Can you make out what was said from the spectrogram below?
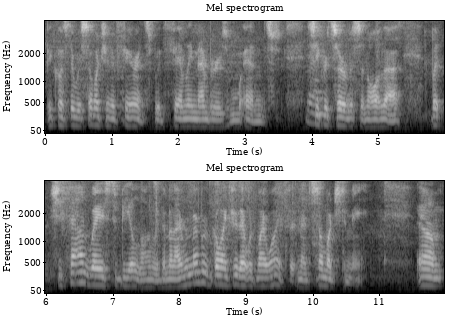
because there was so much interference with family members and, and right. Secret Service and all of that. But she found ways to be alone with him, and I remember going through that with my wife. It meant so much to me. Um,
